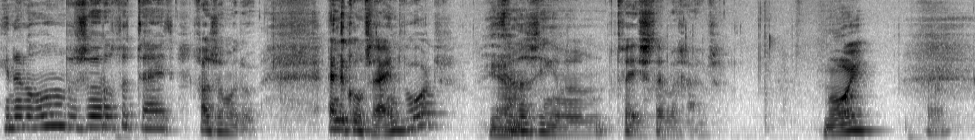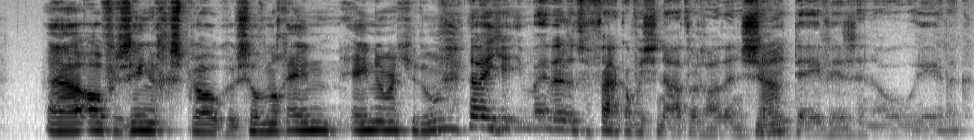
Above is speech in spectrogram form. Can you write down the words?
in een onbezorgde tijd. Ga zo maar door. En dan komt zijn het woord. En Ja, dan zingen we hem tweestemmig uit. mooi. Ja. Eh, over zingen gesproken. Zullen we nog één, één nummertje doen? Nou weet je, wij hebben het vaak over Sinatra gehad en Sammy Ja. Davis en oh heerlijk.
